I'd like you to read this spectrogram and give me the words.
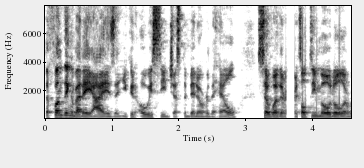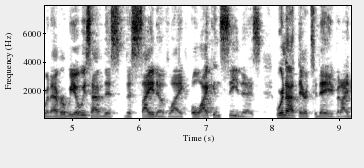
The fun thing about AI is that you can always see just a bit over the hill. So whether it's multimodal or whatever, we always have this this sight of like, oh, I can see this. We're not there today, but I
